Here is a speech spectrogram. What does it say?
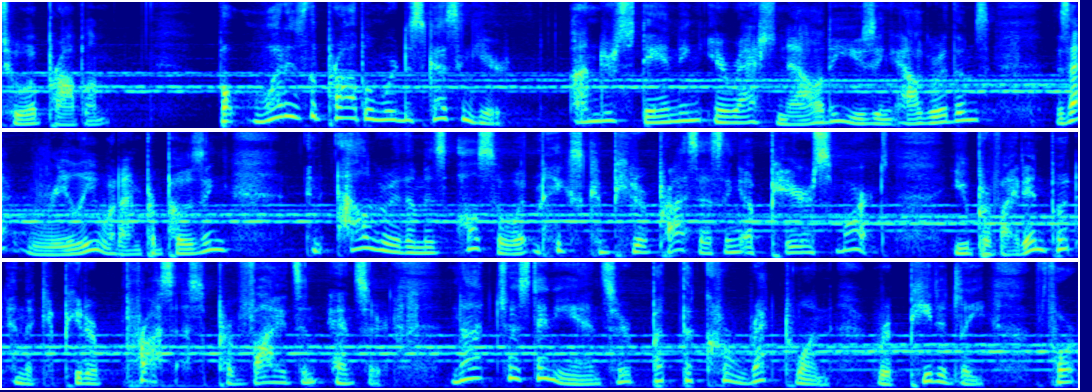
to a problem. But what is the problem we're discussing here? Understanding irrationality using algorithms? Is that really what I'm proposing? An algorithm is also what makes computer processing appear smart. You provide input, and the computer process provides an answer. Not just any answer, but the correct one, repeatedly. For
